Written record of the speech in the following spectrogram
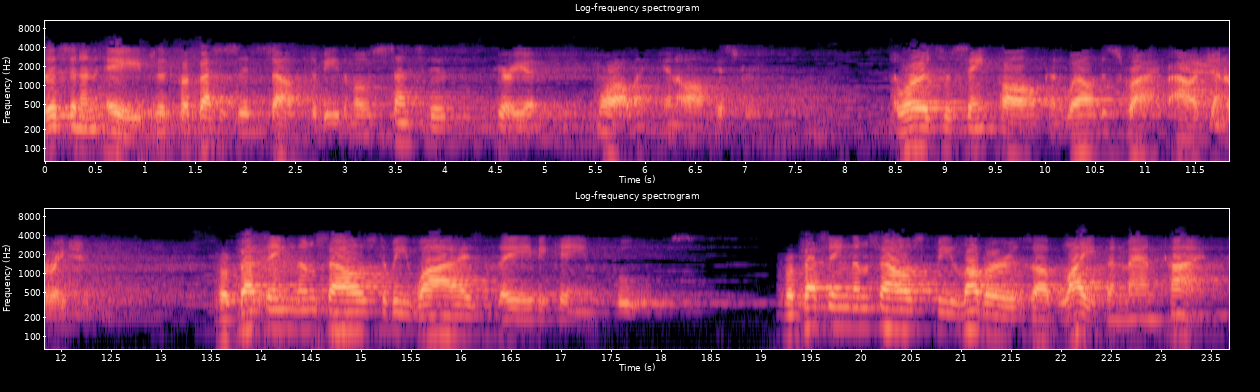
This in an age that professes itself to be the most sensitive period morally in all history. The words of St. Paul can well describe our generation. Professing themselves to be wise, they became fools. Professing themselves to be lovers of life and mankind,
